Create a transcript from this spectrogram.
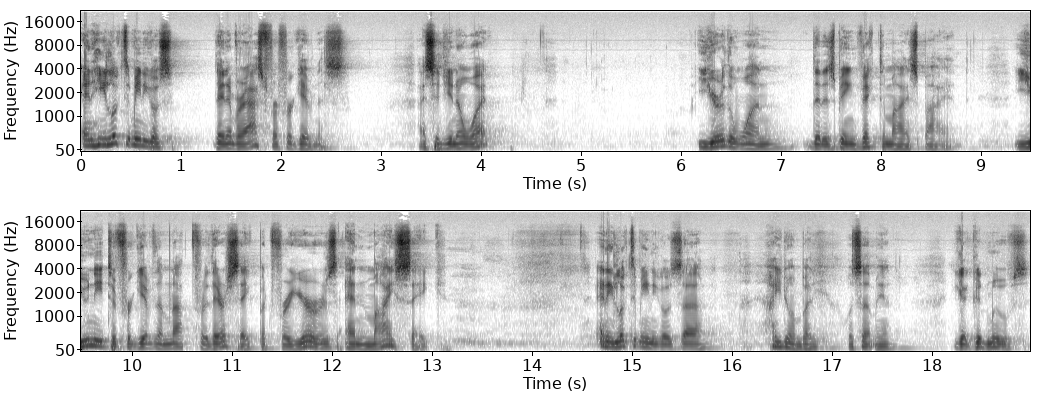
And he looked at me and he goes, They never asked for forgiveness. I said, You know what? You're the one that is being victimized by it. You need to forgive them not for their sake, but for yours and my sake. And he looked at me and he goes, uh, How you doing, buddy? What's up, man? You got good moves.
